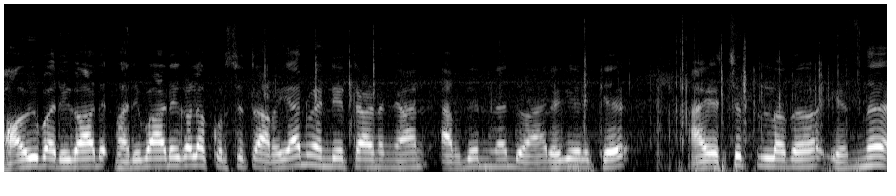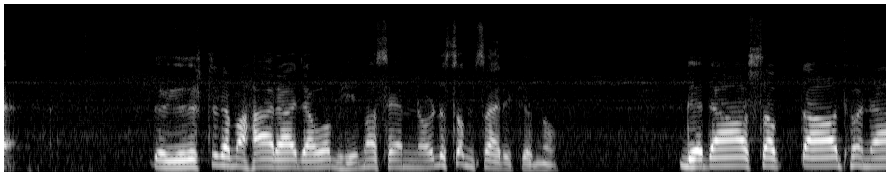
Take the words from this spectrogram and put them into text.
ഭാവി പരിപാടി പരിപാടികളെ കുറിച്ചിട്ട് അറിയാൻ വേണ്ടിയിട്ടാണ് ഞാൻ അർജുനനെ ദ്വാരകയിലേക്ക് അയച്ചിട്ടുള്ളത് എന്ന് യുധിഷ്ഠിര മഹാരാജാവ് ഭീമസേനോട് സംസാരിക്കുന്നു. ഗതാസപ്താധുനാ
